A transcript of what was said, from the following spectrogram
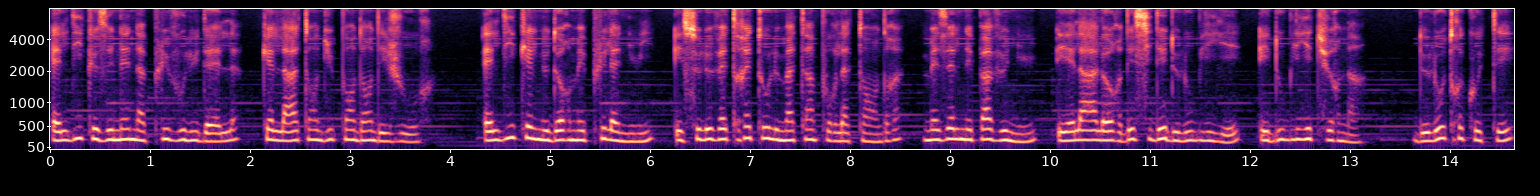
Elle dit que Zénet n'a plus voulu d'elle, qu'elle l'a attendu pendant des jours. Elle dit qu'elle ne dormait plus la nuit, et se levait très tôt le matin pour l'attendre, mais elle n'est pas venue, et elle a alors décidé de l'oublier, et d'oublier Turna. De l'autre côté,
